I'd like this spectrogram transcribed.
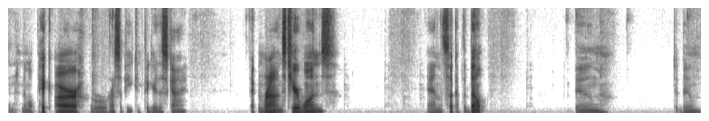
And then we'll pick our recipe, configure this guy. Technum rods, tier ones. And let's hook up the belt. Boom. To boom.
